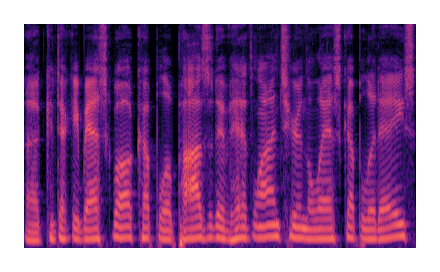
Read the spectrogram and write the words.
Uh, Kentucky basketball, a couple of positive headlines here in the last couple of days.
